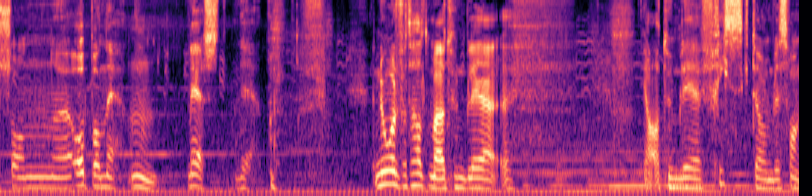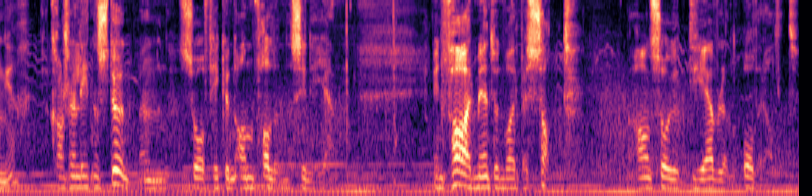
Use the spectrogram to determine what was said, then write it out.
Sånn eh, opp og ned. Mest ned. Noen fortalte meg at hun ble eh, Ja, at hun ble frisk da hun ble svanger. Kanskje en liten stund, men så fikk hun anfallene sine igjen. Min far mente hun var besatt. Han så jo djevelen overalt.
